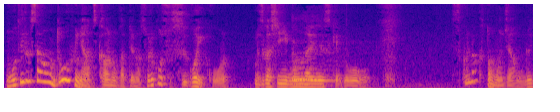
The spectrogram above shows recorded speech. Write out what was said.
モデルさんをどういうふうに扱うのかっていうのはそれこそすごいこう難しい問題ですけど、少なくともじゃあ俺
